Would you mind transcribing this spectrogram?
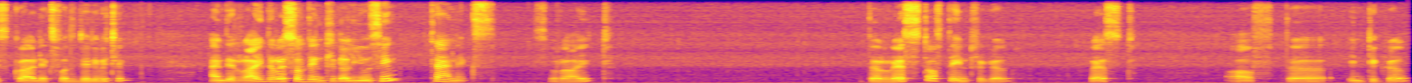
squared x for the derivative and then write the rest of the integral using tan x so write the rest of the integral rest of the integral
